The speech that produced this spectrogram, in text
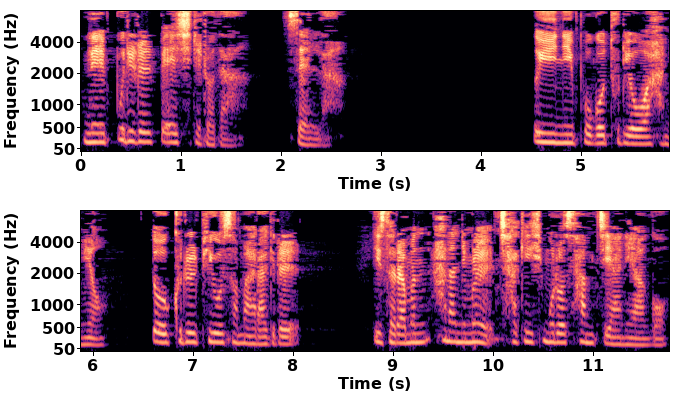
내 뿌리를 빼시리로다. 셀라. 의인이 보고 두려워하며 또 그를 비웃어 말하기를 이 사람은 하나님을 자기 힘으로 삼지 아니하고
